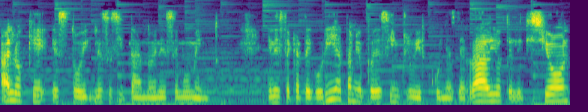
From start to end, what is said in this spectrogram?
a lo que estoy necesitando en ese momento. En esta categoría también puedes incluir cuñas de radio, televisión,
